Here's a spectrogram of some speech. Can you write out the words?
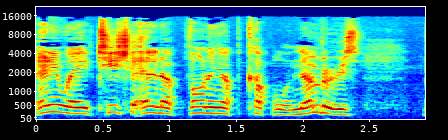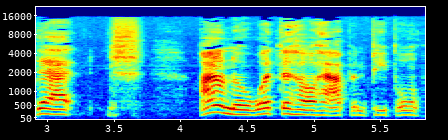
anyway tisha ended up phoning up a couple of numbers that I don't know what the hell happened, people.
